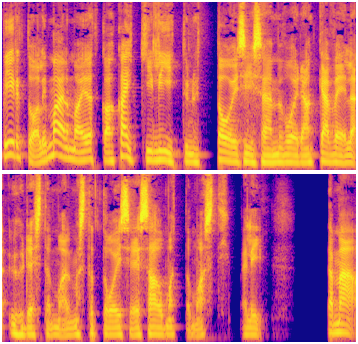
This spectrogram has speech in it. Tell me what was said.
virtuaalimaailmaa, jotka on kaikki liittynyt toisiinsa ja me voidaan kävellä yhdestä maailmasta toiseen saumattomasti. Eli tämä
